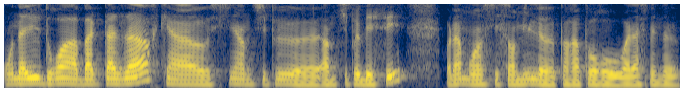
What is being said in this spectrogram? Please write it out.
On a eu droit à Balthazar, qui a aussi un petit peu, euh, un petit peu baissé, voilà, moins 600 000 euh, par rapport au, à la semaine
